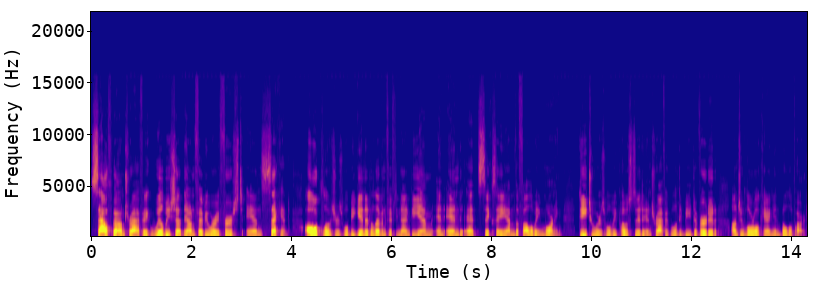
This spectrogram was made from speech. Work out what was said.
Southbound traffic will be shut down February 1st and 2nd. All closures will begin at 11.59 p.m. and end at 6 a.m. the following morning. Detours will be posted and traffic will be diverted onto Laurel Canyon Boulevard.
